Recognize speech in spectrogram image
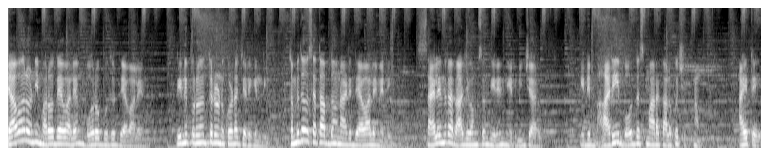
జావాలోని మరో దేవాలయం బోరోబుద్ధుడు దేవాలయం. దీని పునరుద్ధరణ కూడా జరిగింది. తొమ్మిదవ శతాబ్దం నాటి దేవాలయం ఇది. శైలేంద్ర రాజవంశం దీనిని నిర్మించారు. ఇది భారీ బౌద్ధ స్మారకాలకు చిహ్నం. అయితే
